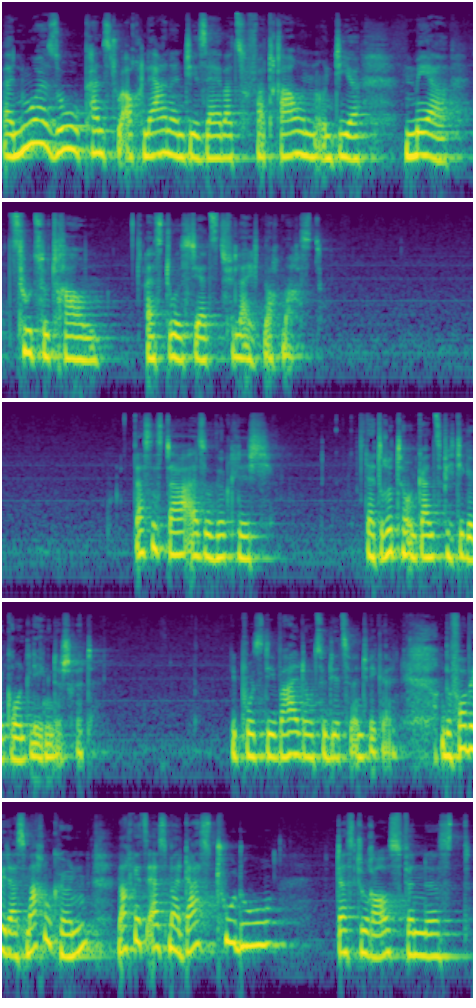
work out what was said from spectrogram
Weil nur so kannst du auch lernen, dir selber zu vertrauen und dir mehr zuzutrauen, als du es jetzt vielleicht noch machst. Das ist da also wirklich der dritte und ganz wichtige grundlegende Schritt. Die positive Haltung zu dir zu entwickeln. Und bevor wir das machen können, mach jetzt erstmal das To-Do, dass du rausfindest,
